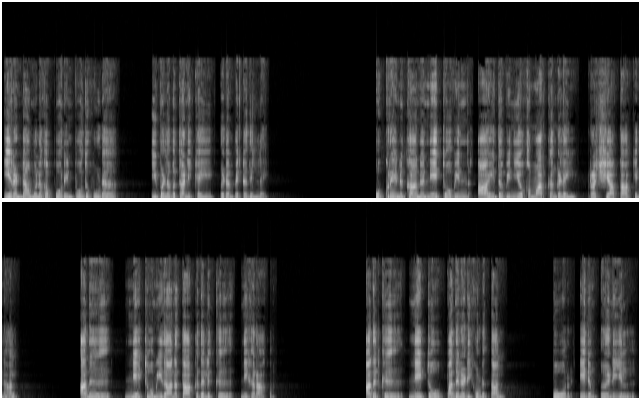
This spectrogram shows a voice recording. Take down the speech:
இரண்டாம் உலகப் போரின் போது கூட இவ்வளவு தணிக்கை இடம்பெற்றதில்லை. உக்ரைனுக்கான நேட்டோவின் ஆயுத விநியோக மார்க்கங்களை ரஷ்யா தாக்கினால் அது நேட்டோ மீதான தாக்குதலுக்கு நிகராகும். அதற்கு நேட்டோ பதிலடி கொடுத்தால் போர் எனும் ஏணியில்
